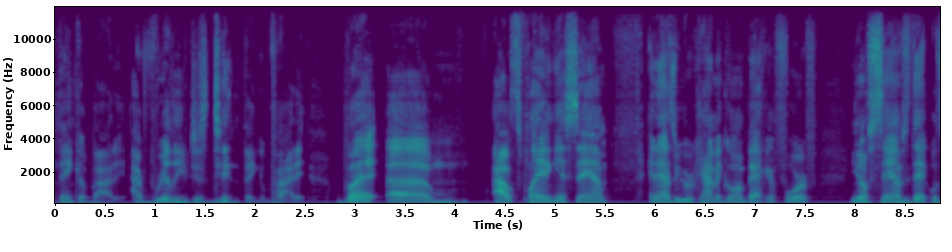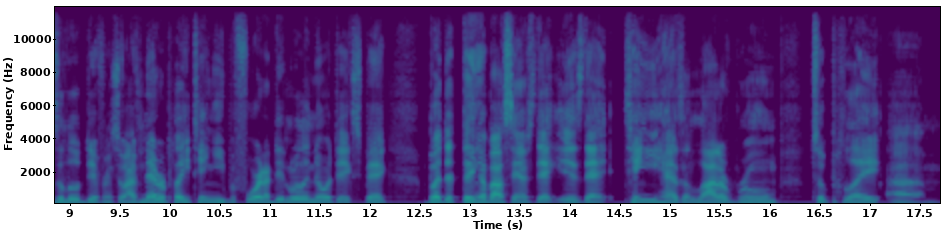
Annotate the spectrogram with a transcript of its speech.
think about it. I really just didn't think about it. But um I was playing against Sam, and as we were kind of going back and forth, you know, Sam's deck was a little different. So I've never played Tenyi before, and I didn't really know what to expect. But the thing about Sam's deck is that Tenyi has a lot of room to play um,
